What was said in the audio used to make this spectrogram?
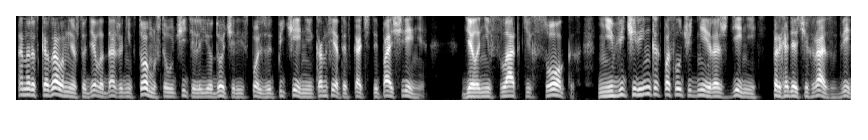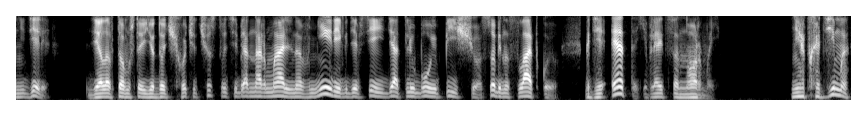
Она рассказала мне, что дело даже не в том, что учитель ее дочери использует печенье и конфеты в качестве поощрения. Дело не в сладких соках, не в вечеринках по случаю дней рождений, проходящих раз в две недели. Дело в том, что ее дочь хочет чувствовать себя нормально в мире, где все едят любую пищу, особенно сладкую, где это является нормой. «Необходимо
